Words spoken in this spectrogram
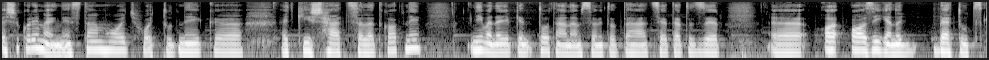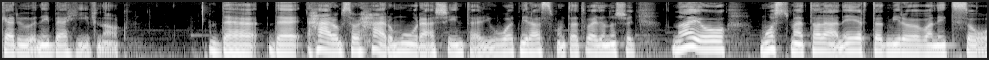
és akkor én megnéztem, hogy hogy tudnék egy kis hátszelet kapni. Nyilván egyébként totál nem számított a hátszél, tehát azért az igen, hogy be tudsz kerülni, behívnak de, de háromszor három órás interjú volt, mire azt mondta a tulajdonos, hogy na jó, most már talán érted, miről van itt szó.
